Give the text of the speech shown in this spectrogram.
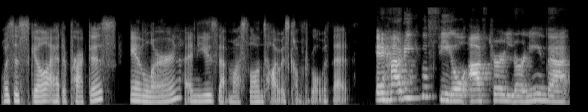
was a skill I had to practice and learn and use that muscle until I was comfortable with it. And how do you feel after learning that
